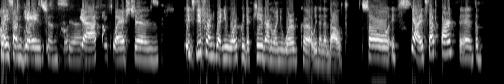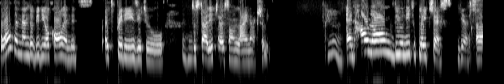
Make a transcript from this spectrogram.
play Ask some games. Yeah. yeah, some questions it's different when you work with a kid and when you work uh, with an adult so it's yeah it's that part the, the board and then the video call and it's it's pretty easy to mm-hmm. to study chess online actually mm. and how long do you need to play chess yes uh,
